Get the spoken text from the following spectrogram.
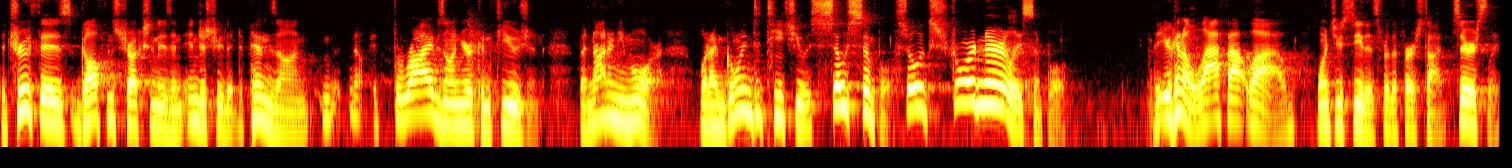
The truth is, golf instruction is an industry that depends on, no, it thrives on your confusion but not anymore. What I'm going to teach you is so simple, so extraordinarily simple, that you're going to laugh out loud once you see this for the first time. Seriously.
